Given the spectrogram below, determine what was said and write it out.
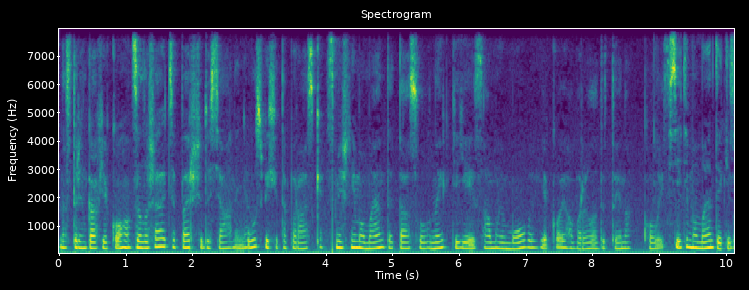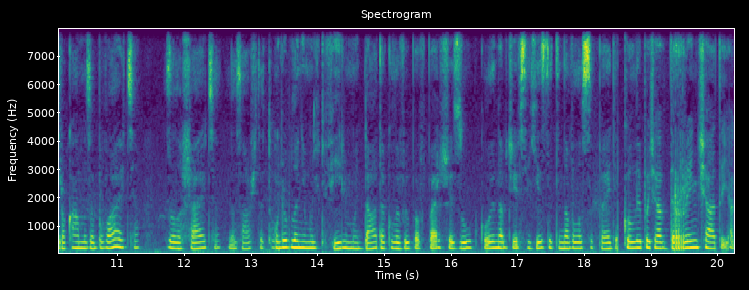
На сторінках якого залишаються перші досягнення, успіхи та поразки, смішні моменти та словник тієї самої мови, якою говорила дитина колись. Всі ті моменти, які з роками забуваються, залишаються назавжди тут. Улюблені мультфільми, дата, коли випав перший зуб, коли навчився їздити на велосипеді, коли почав дринчати як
